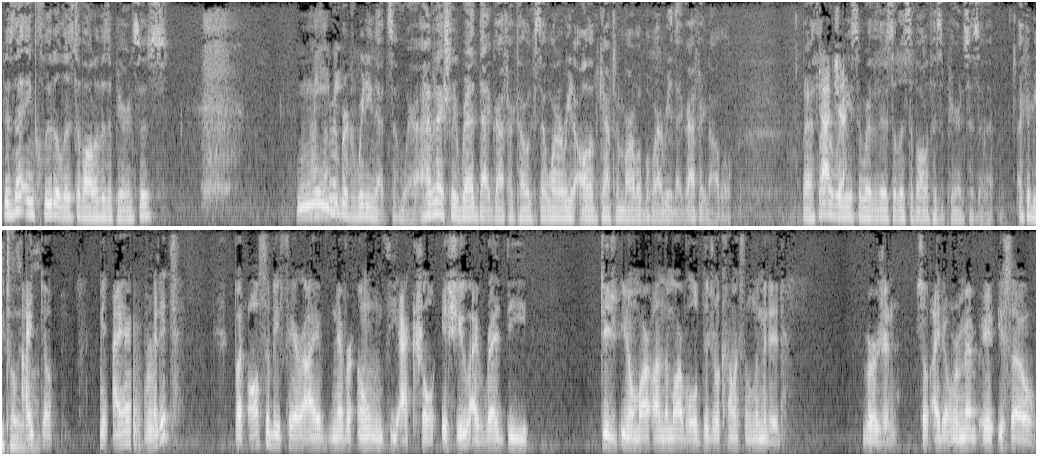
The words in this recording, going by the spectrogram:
does that include a list of all of his appearances? I Maybe. remembered reading that somewhere. I haven't actually read that graphic novel because I want to read all of Captain Marvel before I read that graphic novel. But I thought I Gotcha. was reading somewhere that there's a list of all of his appearances in it. I could be totally wrong. I wrong. don't. I mean, I have read it, but also to be fair, I've never owned the actual issue. I read the, dig, you know, Mar- on the Marvel Digital Comics Unlimited version, so I don't remember. It, so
